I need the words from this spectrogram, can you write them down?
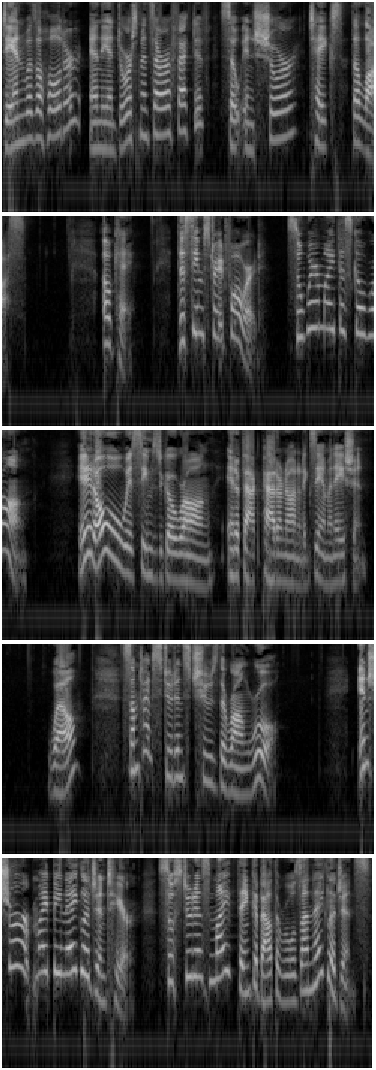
Dan was a holder and the endorsements are effective, so insurer takes the loss. Okay, this seems straightforward. So where might this go wrong? It always seems to go wrong in a fact pattern on an examination. Well, sometimes students choose the wrong rule. Insure might be negligent here, so students might think about the rules on negligence.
